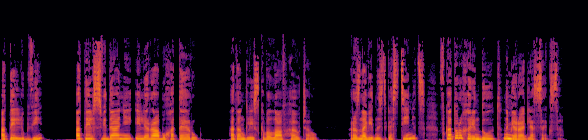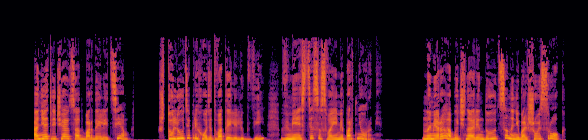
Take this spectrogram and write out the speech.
отель любви, отель свиданий или рабу-хатеру, от английского love hotel, разновидность гостиниц, в которых арендуют номера для секса. Они отличаются от борделей тем, что люди приходят в отели любви вместе со своими партнерами. Номера обычно арендуются на небольшой срок,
